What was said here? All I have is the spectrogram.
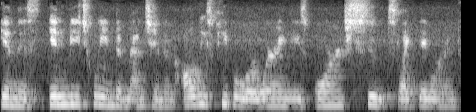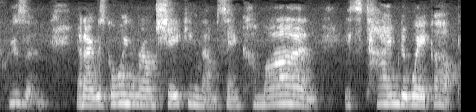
in this in between dimension, and all these people were wearing these orange suits like they were in prison. And I was going around shaking them, saying, Come on, it's time to wake up.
